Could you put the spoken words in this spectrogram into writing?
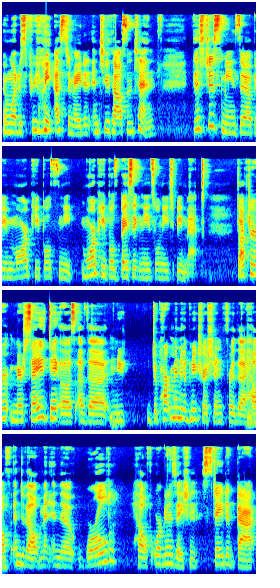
than what is previously estimated in 2010. This just means there will be more people's need, more people's basic needs will need to be met. Dr. Mercedes de Onis of the Department of Nutrition for the Health and Development in the World Health Organization stated that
